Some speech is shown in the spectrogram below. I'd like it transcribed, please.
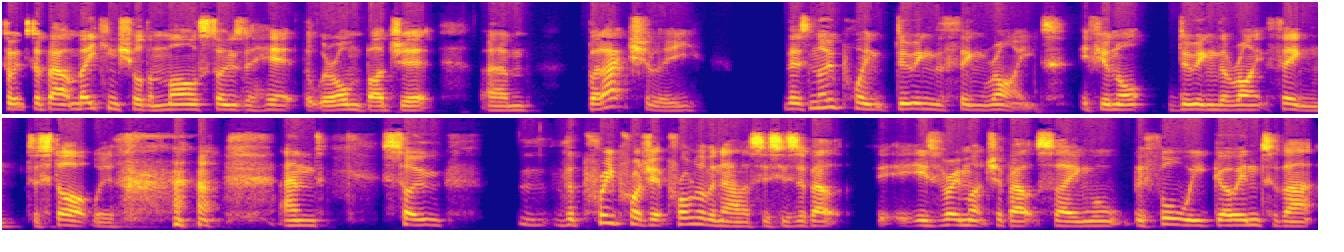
So it's about making sure the milestones are hit, that we're on budget. Um, but actually, there's no point doing the thing right if you're not doing the right thing to start with. and so the pre-project problem analysis is about is very much about saying, well, before we go into that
